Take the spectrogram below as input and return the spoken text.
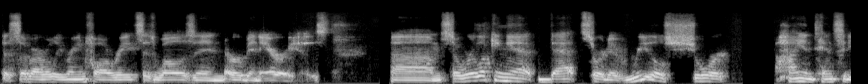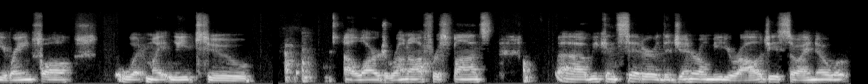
the sub hourly rainfall rates, as well as in urban areas. Um, so we're looking at that sort of real short, high intensity rainfall, what might lead to a large runoff response. Uh, we consider the general meteorology. So I know,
